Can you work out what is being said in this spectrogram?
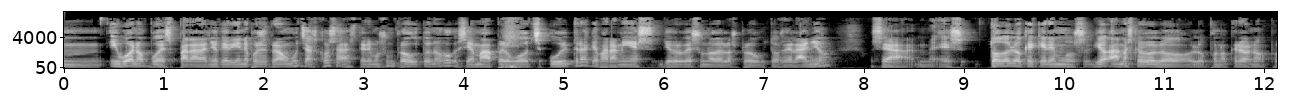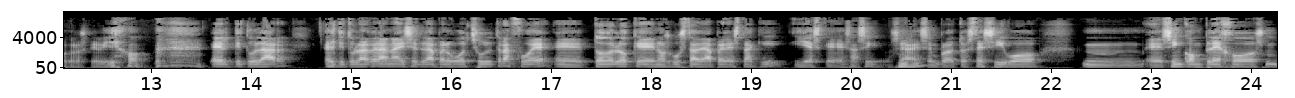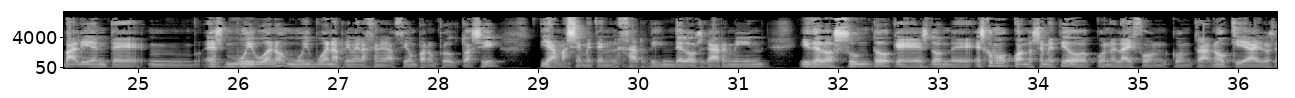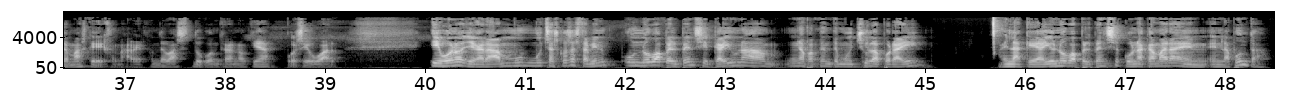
y, bueno, pues para el año que viene, pues esperamos muchas cosas. Tenemos un producto nuevo que se llama Apple Watch Ultra, que para mí es, yo creo que es uno de los productos del año. O sea, es todo lo que queremos. Yo, además, creo lo, lo bueno, creo no, porque lo escribí yo. El titular el titular del análisis del Apple Watch Ultra fue eh, todo lo que nos gusta de Apple está aquí y es que es así. O sea, uh -huh. es un producto excesivo, mmm, eh, sin complejos, valiente, mmm, es muy bueno, muy buena primera generación para un producto así y además se mete en el jardín de los Garmin y de los Sunto, que es donde es como cuando se metió con el iPhone contra Nokia y los demás que dijeron, a ver, ¿dónde vas tú contra Nokia? Pues igual. Y bueno, llegará muchas cosas. También un nuevo Apple Pencil, que hay una, una, patente muy chula por ahí, en la que hay un nuevo Apple Pencil con una cámara en, en la punta.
